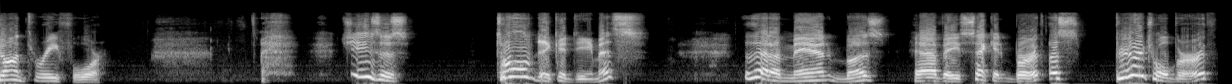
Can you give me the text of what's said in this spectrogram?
John 3 4. Jesus told Nicodemus that a man must have a second birth, a spiritual birth,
